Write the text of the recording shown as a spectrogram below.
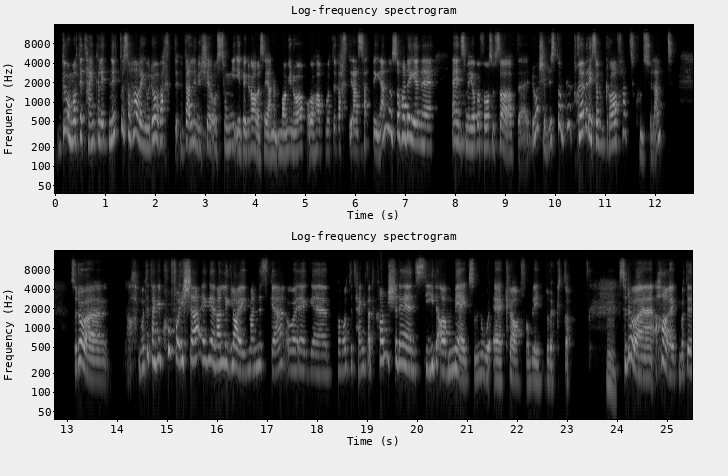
da måtte jeg tenke litt nytt. Og så har jeg jo da vært veldig mye og sunget i begravelser gjennom mange år, og har på en måte vært i den settingen. Og så hadde jeg en en som jeg jobber for, som sa at eh, du har ikke lyst til å prøve deg som gravferdskonsulent. Så da ja, måtte jeg tenke hvorfor ikke? Jeg er veldig glad i mennesker, og jeg eh, på en måte tenkte at kanskje det er en side av meg som nå er klar for å bli brukt. da. Mm. Så da eh, har jeg på en måte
